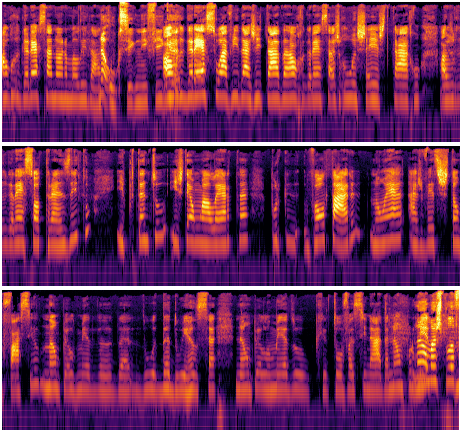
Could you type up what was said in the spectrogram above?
ao regresso à normalidade Não, o que significa. ao regresso à vida agitada, ao regresso às ruas cheias de carro, ao regresso ao trânsito e, portanto, isto é um alerta porque voltar não é às vezes tão fácil, não pelo medo da, do- da doença, não pelo medo que estou vacinada, não por Não, medo, mas pela mas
